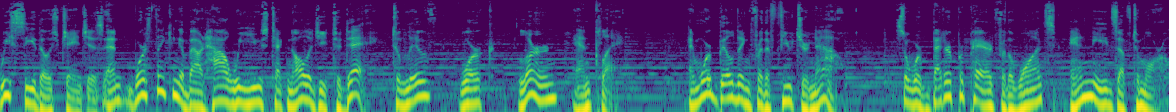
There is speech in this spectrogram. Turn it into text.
we see those changes and we're thinking about how we use technology today to live, work, learn, and play. And we're building for the future now, so we're better prepared for the wants and needs of tomorrow.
